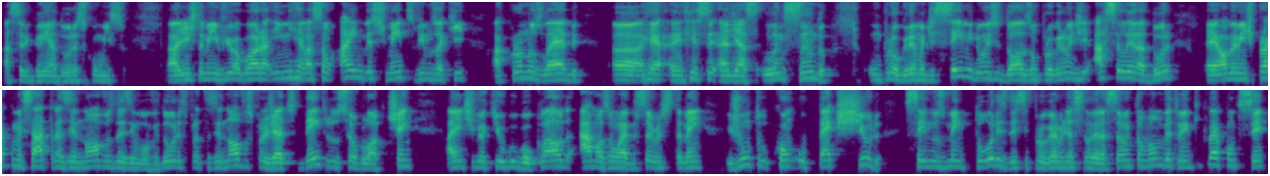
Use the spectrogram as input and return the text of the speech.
a ser ganhadoras com isso. A gente também viu agora em relação a investimentos, vimos aqui a Cronos Lab, uh, aliás, lançando um programa de 100 milhões de dólares, um programa de acelerador, é, obviamente, para começar a trazer novos desenvolvedores, para trazer novos projetos dentro do seu blockchain, a gente viu aqui o Google Cloud, Amazon Web Services também, junto com o Pack Shield, sendo os mentores desse programa de aceleração. Então vamos ver também o que vai acontecer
